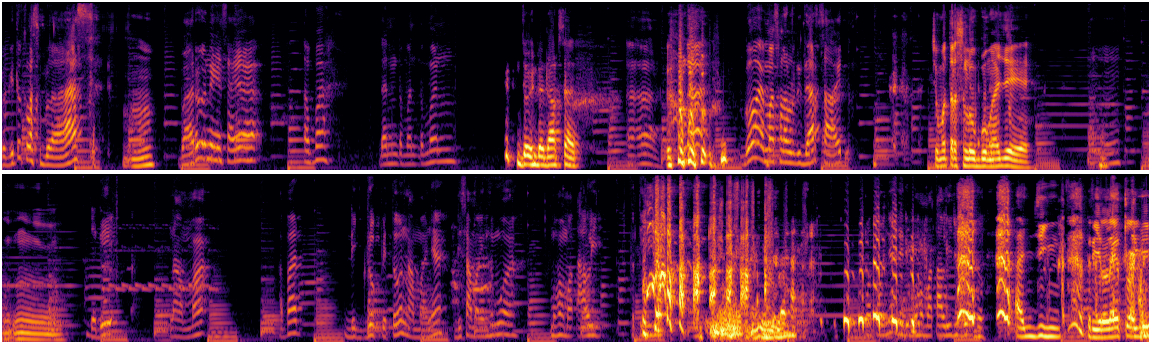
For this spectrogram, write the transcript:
Begitu kelas 11, Mm. baru nih saya apa dan teman-teman join the dark side uh, uh, enggak, gue emang selalu di dark side. Cuma terselubung aja ya. Mm-mm. Mm-mm. Jadi nama apa di grup itu namanya disamain semua Muhammad Ali petinggi. Fotonya jadi Muhammad Ali juga tuh. Anjing, relate lagi.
